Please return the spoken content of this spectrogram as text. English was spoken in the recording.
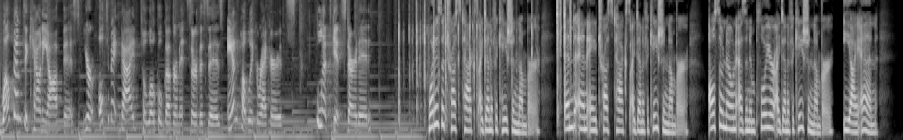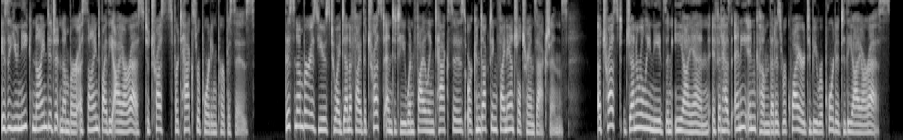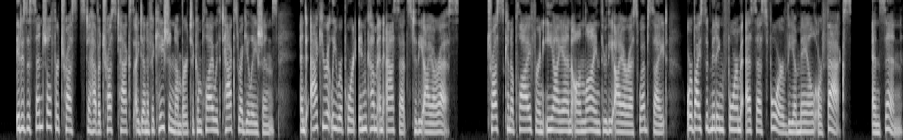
Welcome to County Office, your ultimate guide to local government services and public records. Let's get started. What is a trust tax identification number? NNA Trust Tax Identification Number, also known as an Employer Identification Number, EIN, is a unique nine digit number assigned by the IRS to trusts for tax reporting purposes. This number is used to identify the trust entity when filing taxes or conducting financial transactions. A trust generally needs an EIN if it has any income that is required to be reported to the IRS. It is essential for trusts to have a trust tax identification number to comply with tax regulations and accurately report income and assets to the IRS. Trusts can apply for an EIN online through the IRS website or by submitting Form SS 4 via mail or fax, and SEN.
